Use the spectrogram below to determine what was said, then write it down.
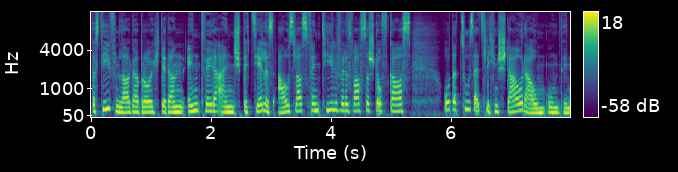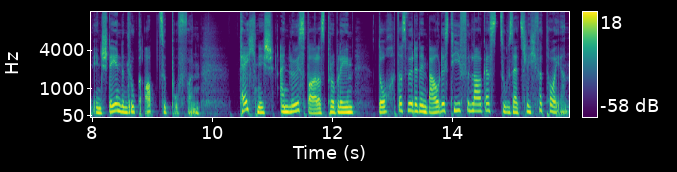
Das Tiefenlager bräuchte dann entweder ein spezielles Auslassventil für das Wasserstoffgas oder zusätzlichen Stauraum, um den entstehenden Druck abzupuffern. Technisch ein lösbares Problem, doch das würde den Bau des Tiefenlagers zusätzlich verteuern.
